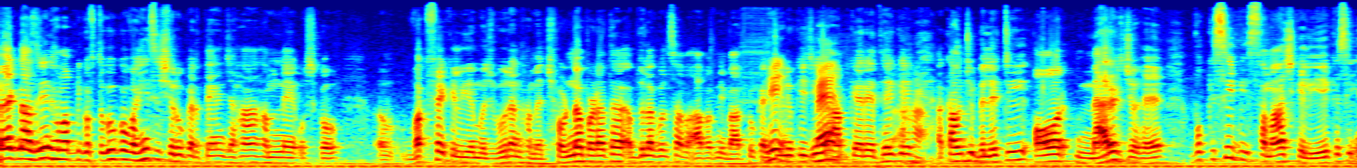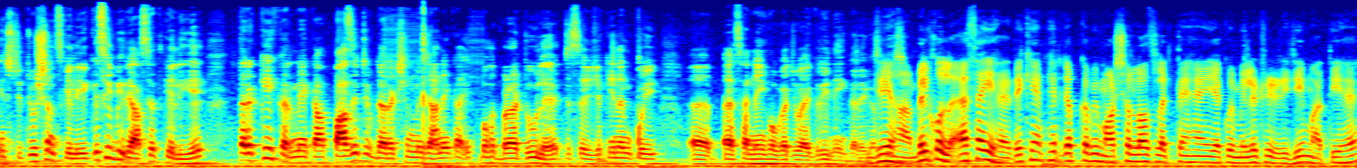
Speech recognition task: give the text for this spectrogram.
بیک ناظرین ہم اپنی گفتگو کو وہیں سے شروع کرتے ہیں جہاں ہم نے اس کو وقفے کے لیے مجبوراً ہمیں چھوڑنا پڑا تھا۔ عبداللہ گل صاحب آپ اپنی بات کو کنٹینیو کیجیے۔ آپ کہہ رہے تھے کہ اکاؤنٹیبلٹی اور میرٹ جو ہے وہ کسی بھی سماج کے لیے کسی انسٹیٹیوشنز کے لیے کسی بھی ریاست کے لیے ترقی کرنے کا پازیٹیو ڈائریکشن میں جانے کا ایک بہت بڑا ٹول ہے جس سے یقیناً کوئی ایسا نہیں ہوگا جو ایگری نہیں کرے گا۔ جی ہاں بالکل ایسا ہی ہے۔ دیکھیں پھر جب کبھی مارشل لاز لگتے ہیں یا کوئی ملٹری ریجیم آتی ہے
